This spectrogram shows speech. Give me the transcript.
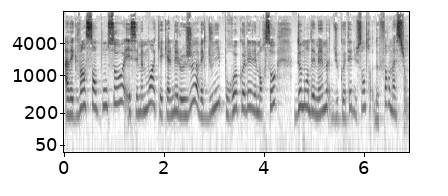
avec Vincent Ponceau, et c'est même moi qui ai calmé le jeu avec Juni pour recoller les morceaux, demandé même du côté du centre de formation.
